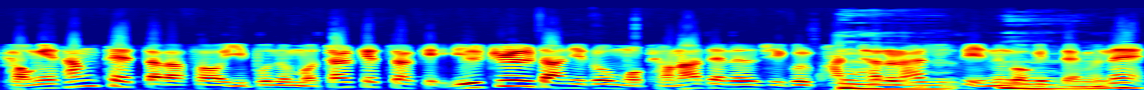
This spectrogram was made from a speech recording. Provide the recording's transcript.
병의 상태에 따라서 이분은 뭐 짧게 짧게 일주일 단위로 뭐 변화되는 식을 관찰을 음, 할 수도 있는 음. 거기 때문에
